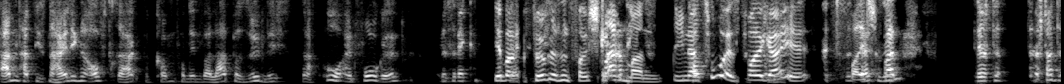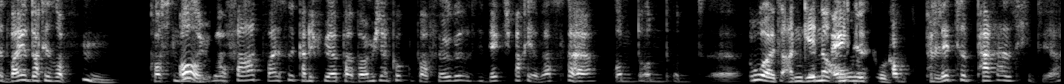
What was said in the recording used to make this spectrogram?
an, hat diesen heiligen Auftrag bekommen von den Valar persönlich, sagt, oh, ein Vogel, und ist weg. Ja, aber Vögel sind voll spannend, Mann. Die Natur ist voll geil. Ist voll spannend. Der, der, der stand in Wein und dachte so, hm, kostenlose Oh. Überfahrt, weißt du, kann ich mir ein paar Bäumchen angucken, ein paar Vögel, die denken, ich mache hier was. und, und, und, äh, Du als angehender der Ornithologe. komplette Parasit, ja.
